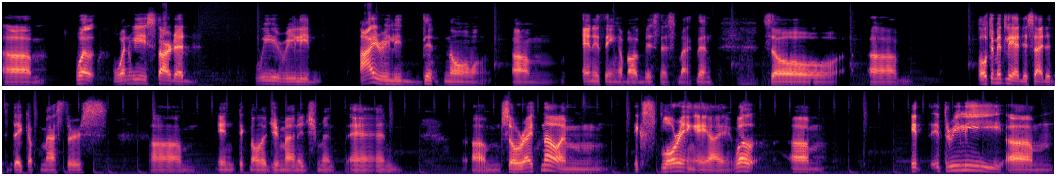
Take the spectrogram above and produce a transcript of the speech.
um, well, when we started, we really, I really didn't know um, anything about business back then. Mhm. So um, ultimately, I decided to take up masters um, in technology management, and um, so right now I'm exploring AI. Well, um, it it really um,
